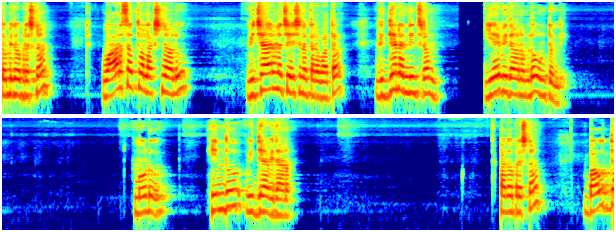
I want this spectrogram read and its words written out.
తొమ్మిదవ ప్రశ్న. వారసత్వ లక్షణాలు విచారణ చేసిన తర్వాత విద్యను అందించడం ఏ విధానంలో ఉంటుంది? మూడు హిందూ విద్యా విధానం. పదో ప్రశ్న బౌద్ధ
